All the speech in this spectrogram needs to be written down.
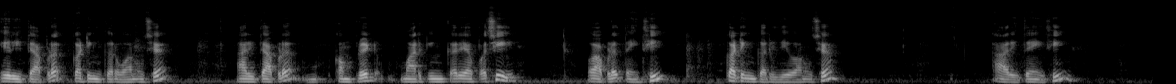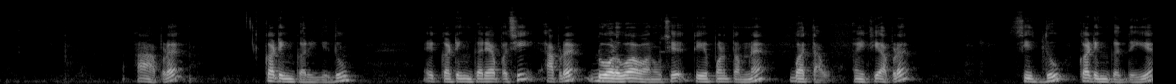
એ રીતે આપણે કટિંગ કરવાનું છે. આ રીતે આપણે કમ્પ્લીટ માર્કિંગ કર્યા પછી આપણે ત્યાંથી કટિંગ કરી દેવાનું છે. આ રીતે અહીંથી આ આપણે કટિંગ કરી દીધું. એ કટિંગ કર્યા પછી આપણે દોડવાનું છે તે પણ તમને બતાવું. અહીંથી આપણે સીધું કટિંગ કરી દઈએ.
